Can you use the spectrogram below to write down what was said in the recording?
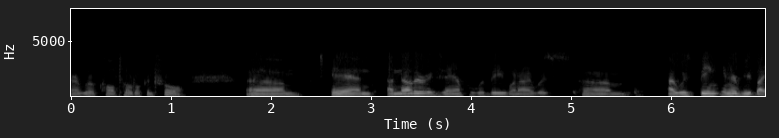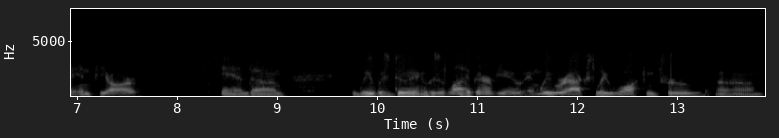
I wrote called Total Control. Um, and another example would be when I was um, I was being interviewed by NPR, and um, we was doing it was a live interview, and we were actually walking through um,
